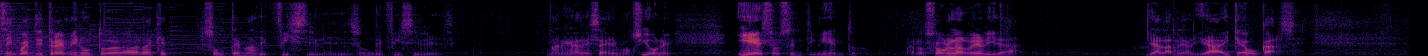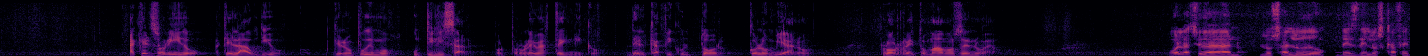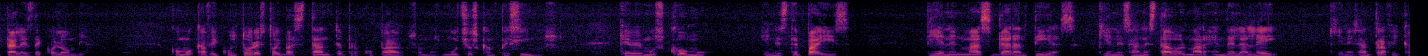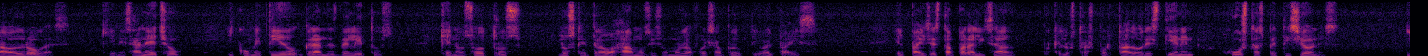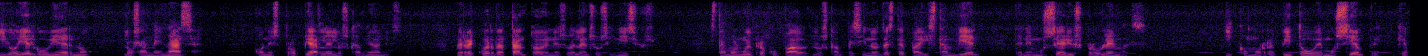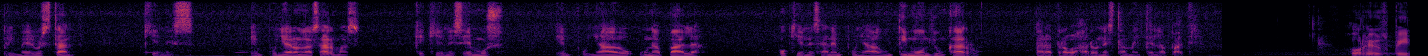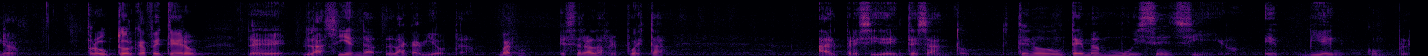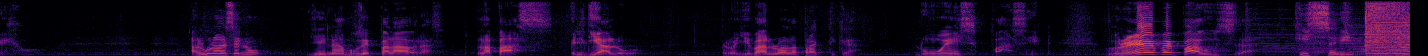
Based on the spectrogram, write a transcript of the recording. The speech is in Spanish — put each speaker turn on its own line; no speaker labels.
9.53 minutos. La verdad es que son temas difíciles son difíciles manejar esas emociones y esos sentimientos, pero son la realidad. Y a la realidad hay que abocarse. Aquel sonido, aquel audio que no pudimos utilizar por problemas técnicos del caficultor colombiano, lo retomamos de nuevo.
Hola ciudadano, los saludo desde los cafetales de Colombia. Como caficultor estoy bastante preocupado, somos muchos campesinos que vemos cómo en este país tienen más garantías quienes han estado al margen de la ley, quienes han traficado drogas, quienes han hecho y cometido grandes delitos, que nosotros los que trabajamos y somos la fuerza productiva del país. El país está paralizado porque los transportadores tienen justas peticiones y hoy el gobierno los amenaza con expropiarle los camiones. Me recuerda tanto a Venezuela en sus inicios. Estamos muy preocupados. Los campesinos de este país también tenemos serios problemas. Y como repito, vemos siempre que primero están quienes empuñaron las armas que quienes hemos empuñado una pala o quienes han empuñado un timón de un carro para trabajar honestamente en la patria.
Jorge Ospina, productor cafetero de la hacienda La Gaviota. Bueno, esa era la respuesta al presidente Santo. Este no es un tema muy sencillo, es bien complejo. Algunas veces nos llenamos de palabras, la paz, el diálogo, pero llevarlo a la práctica no es fácil. Breve pausa y seguimos.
